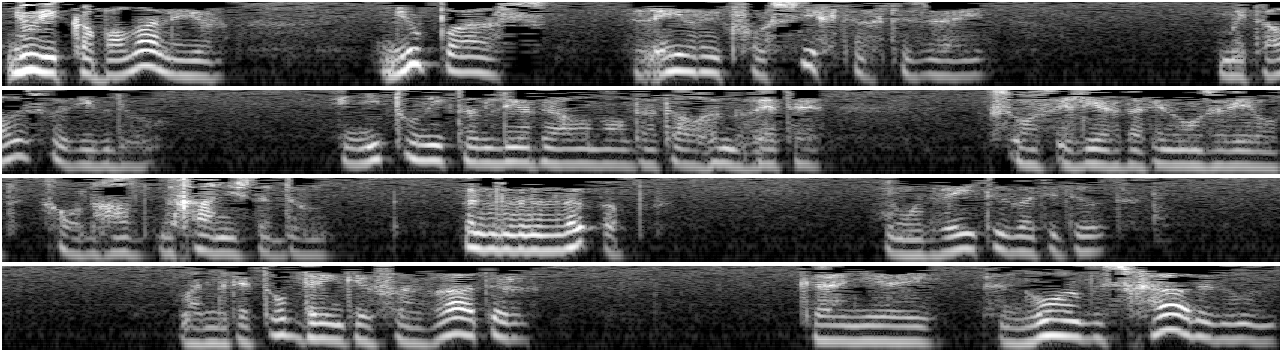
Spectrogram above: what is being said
Nu ik Kabbalah leer, nu pas leer ik voorzichtig te zijn met alles wat ik doe. En niet toen ik dan leerde allemaal dat al hun wetten, zoals ze leren dat in onze wereld, gewoon hand mechanisch dat doen. Je moet weten wat je doet. Want met het opdrinken van water kan je enorme schade doen.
